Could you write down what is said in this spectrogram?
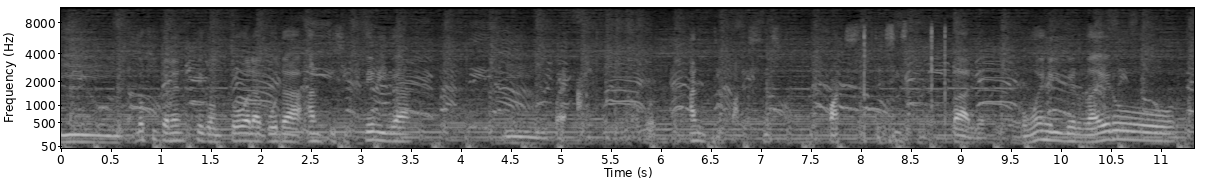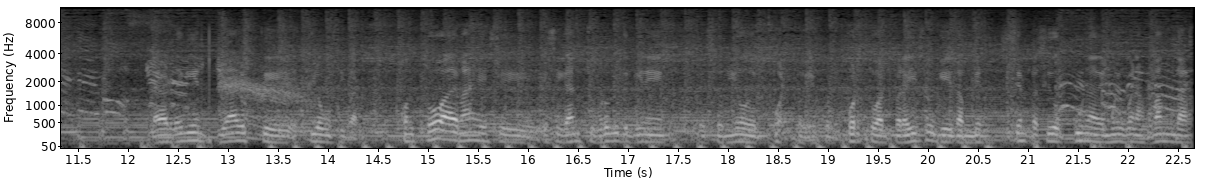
y lógicamente con toda la cuota antisistémica y antifascista, como es el verdadero, la verdadera identidad de este estilo musical, con todo además ese, ese gancho propio que tiene el sonido del puerto, el puerto Valparaíso, que también siempre ha sido una de muy buenas bandas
